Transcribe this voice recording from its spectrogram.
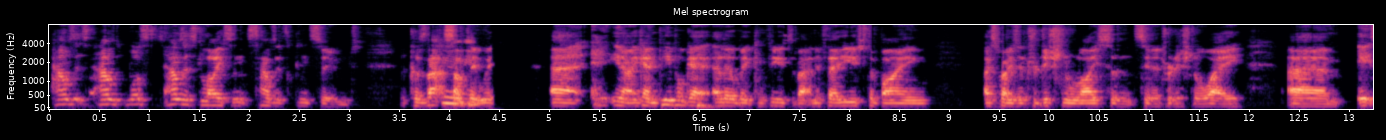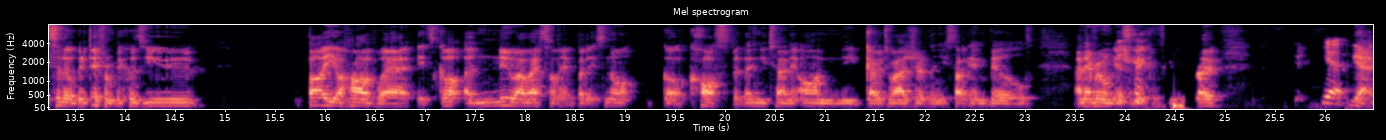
how's its how what's how's its licensed? How's it's consumed? Because that's mm-hmm. something which uh, you know again people get a little bit confused about, and if they're used to buying, I suppose, a traditional license in a traditional way, um, it's a little bit different because you buy your hardware, it's got a new OS on it, but it's not got a cost. But then you turn it on, you go to Azure, and then you start getting billed, and everyone gets a bit confused. So, yeah, yeah,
